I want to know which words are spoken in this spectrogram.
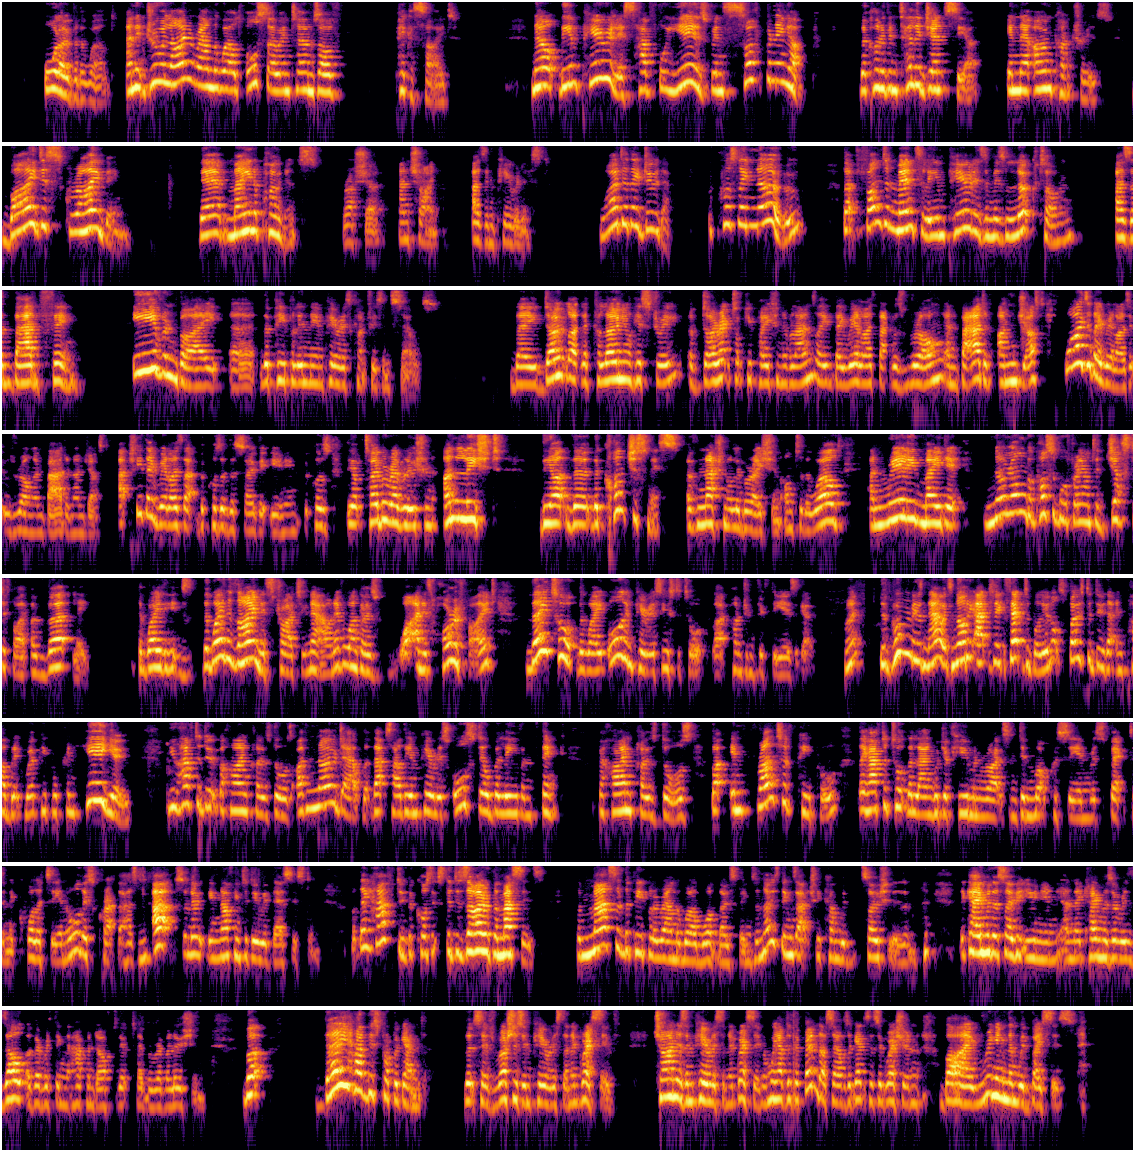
all over the world. And it drew a line around the world also in terms of pick a side. Now, the imperialists have for years been softening up the kind of intelligentsia in their own countries by describing their main opponents, Russia and China, as imperialist. Why do they do that? Because they know that fundamentally imperialism is looked on as a bad thing, even by uh, the people in the imperialist countries themselves. They don't like the colonial history of direct occupation of lands. They, they realized that was wrong and bad and unjust. Why do they realize it was wrong and bad and unjust? Actually, they realize that because of the Soviet Union, because the October Revolution unleashed the, uh, the, the consciousness of national liberation onto the world and really made it no longer possible for anyone to justify overtly the way the, the way the Zionists try to now, and everyone goes, what, and is horrified. They talk the way all imperialists used to talk like 150 years ago, right? The problem is now it's not actually acceptable. You're not supposed to do that in public where people can hear you. You have to do it behind closed doors. I've no doubt that that's how the imperialists all still believe and think behind closed doors. But in front of people, they have to talk the language of human rights and democracy and respect and equality and all this crap that has absolutely nothing to do with their system. But they have to because it's the desire of the masses. The mass of the people around the world want those things. And those things actually come with socialism. they came with the Soviet Union and they came as a result of everything that happened after the October Revolution. But they have this propaganda that says Russia's imperialist and aggressive China's imperialist and aggressive, and we have to defend ourselves against this aggression by ringing them with bases.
